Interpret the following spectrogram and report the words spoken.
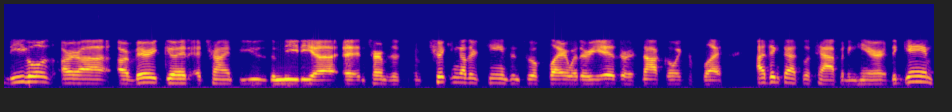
the Eagles are uh, are very good at trying to use the media in terms of tricking other teams into a player, whether he is or is not going to play. I think that's what's happening here. The game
